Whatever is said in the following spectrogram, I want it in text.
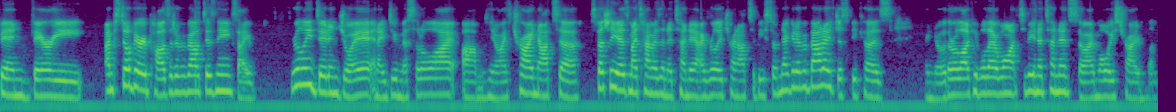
been very, I'm still very positive about Disney because I really did enjoy it and I do miss it a lot. Um, you know, I try not to, especially as my time as an attendant, I really try not to be so negative about it just because I know there are a lot of people that want to be in attendance. So I'm always trying to like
